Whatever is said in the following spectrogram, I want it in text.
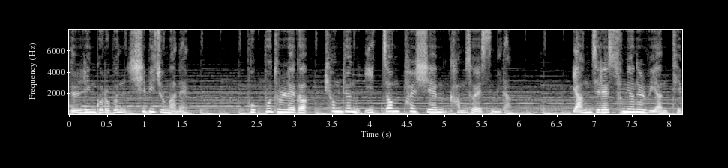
늘린 그룹은 12주 만에 복부 둘레가 평균 2.8cm 감소했습니다. 양질의 수면을 위한 팁.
